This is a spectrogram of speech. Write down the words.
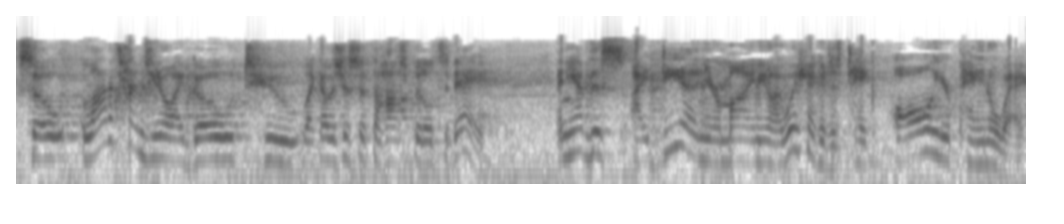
So a lot of times, you know, I go to, like I was just at the hospital today, and you have this idea in your mind, you know, I wish I could just take all your pain away.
